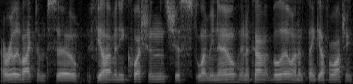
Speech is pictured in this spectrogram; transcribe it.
I really liked them. So if y'all have any questions, just let me know in a comment below, and thank y'all for watching.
